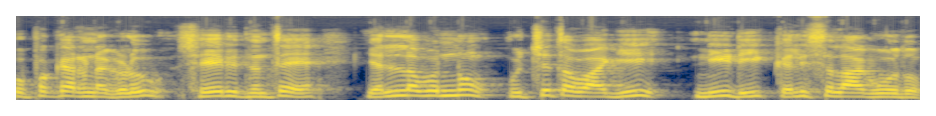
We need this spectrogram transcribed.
ಉಪಕರಣಗಳು ಸೇರಿದಂತೆ ಎಲ್ಲವನ್ನೂ ಉಚಿತವಾಗಿ ನೀಡಿ ಕಲಿಸಲಾಗುವುದು.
